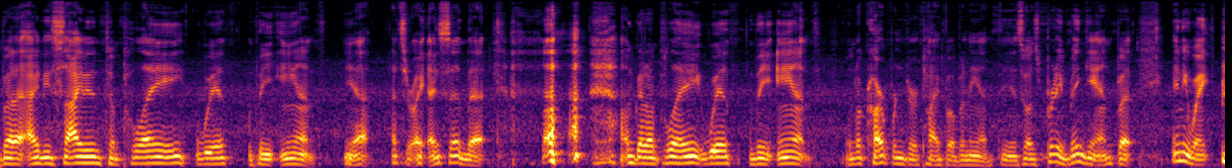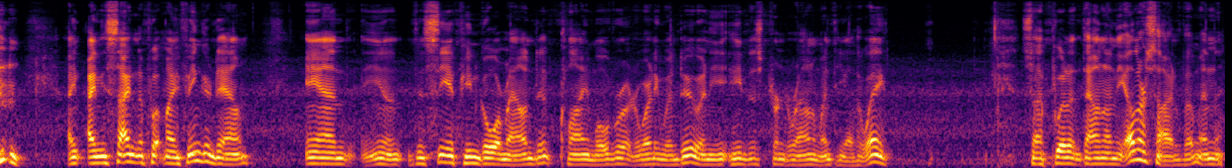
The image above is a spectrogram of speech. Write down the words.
But I decided to play with the ant. Yeah, that's right. I said that. I'm going to play with the ant, little carpenter type of an ant. So it's a pretty big ant. But anyway, I, I decided to put my finger down and you know to see if he'd go around it, climb over it, or what he would do. And he, he just turned around and went the other way. So I put it down on the other side of him, and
